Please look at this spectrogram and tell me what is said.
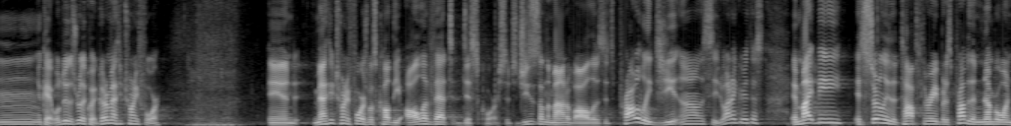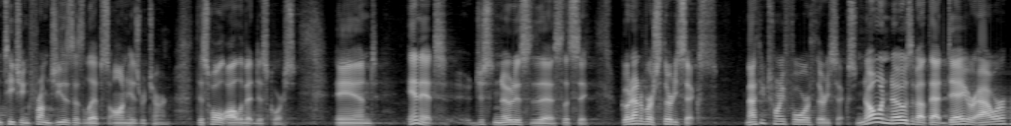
Mm, okay, we'll do this really quick. Go to Matthew 24. And Matthew 24 is what's called the Olivet Discourse. It's Jesus on the Mount of Olives. It's probably, Je- oh, uh, let's see, do I agree with this? It might be, it's certainly the top three, but it's probably the number one teaching from Jesus' lips on his return. This whole Olivet Discourse. And in it, just notice this. Let's see. Go down to verse 36. Matthew 24, 36. No one knows about that day or hour,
